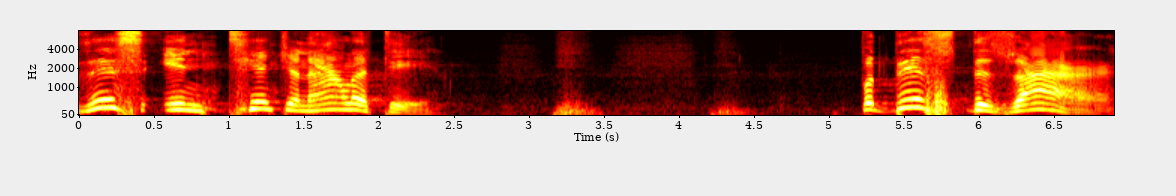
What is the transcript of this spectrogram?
this intentionality, for this desire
